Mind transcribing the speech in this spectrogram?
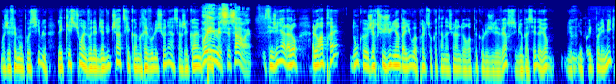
Moi, j'ai fait mon possible. Les questions, elles venaient bien du chat, ce qui est quand même révolutionnaire. C'est-à-dire, j'ai quand même. Oui, mais c'est ça, ouais. C'est génial. Alors, alors après, donc, euh, j'ai reçu Julien Bayou, après le secrétaire national d'Europe Écologie Les Verts. Ça s'est bien passé d'ailleurs. Il n'y a, Mm. a pas eu de polémique.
